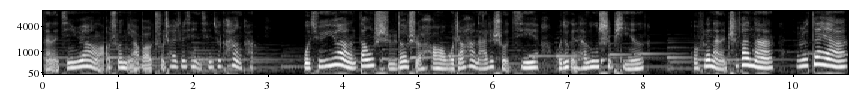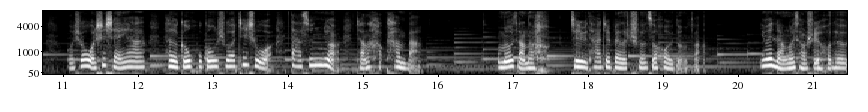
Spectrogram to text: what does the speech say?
奶奶进医院了，说你要不要出差之前你先去看看。我去医院，当时的时候我正好拿着手机，我就给他录视频。我说奶奶吃饭呢？他说对呀。我说我是谁呀？他就跟护工说这是我大孙女，长得好看吧？我没有想到这是他这辈子吃的最后一顿饭。因为两个小时以后，他就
